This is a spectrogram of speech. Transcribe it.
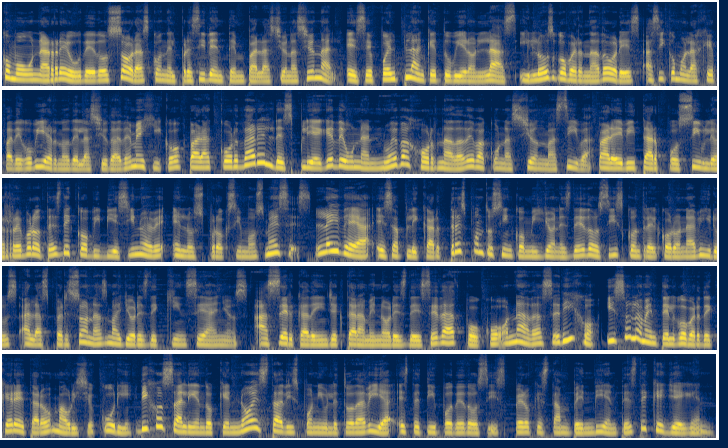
como una reu de dos horas con el presidente en Palacio Nacional. Ese fue el plan que tuvieron las y los gobernadores, así como la jefa de gobierno de la Ciudad de México, para acordar el despliegue de una nueva jornada de vacunación masiva para evitar posibles rebrotes de COVID-19 en los próximos meses. La idea es aplicar 3.5 millones de dosis contra el coronavirus a las personas mayores de 15 años. Acerca de inyectar a menores de esa edad, poco o nada se dijo, y solamente el gobernador de Querétaro, Mauricio Curi, dijo saliendo que no está disponible todavía este tipo de dosis, pero que están pendientes de que lleguen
